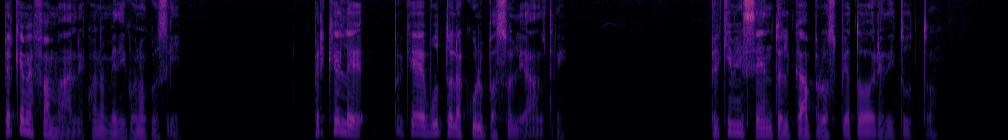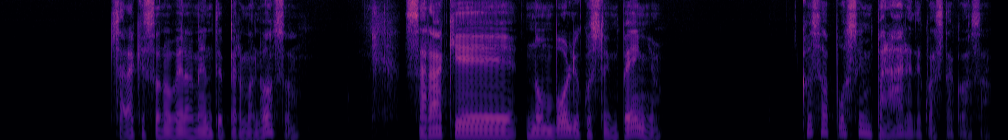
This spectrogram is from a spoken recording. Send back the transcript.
perché mi fa male quando mi dicono così? Perché, le, perché avuto la colpa sugli altri? Perché mi sento il capro spiatorio di tutto? Sarà che sono veramente permaloso? Sarà che non voglio questo impegno? Cosa posso imparare da questa cosa?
